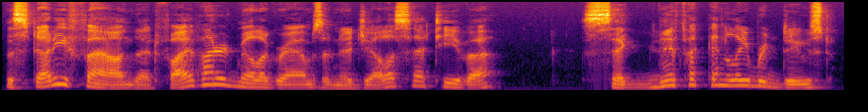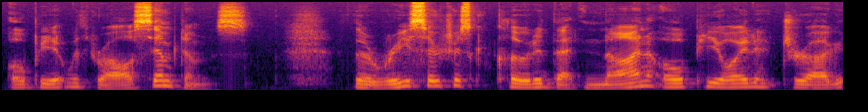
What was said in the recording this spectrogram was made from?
the study found that 500 milligrams of Nigella sativa significantly reduced opiate withdrawal symptoms. The researchers concluded that non opioid drug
